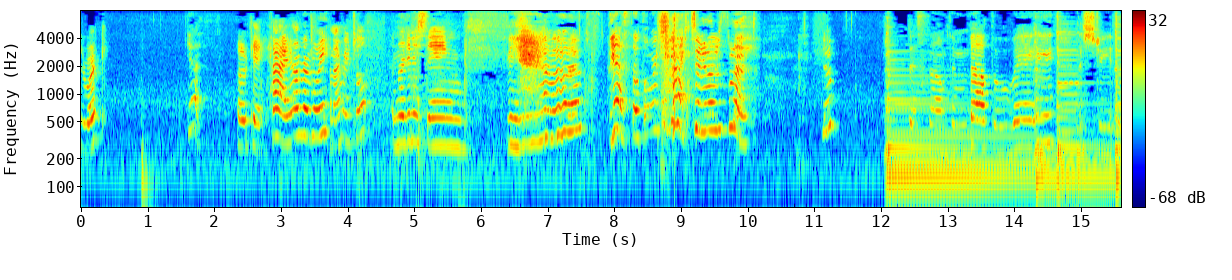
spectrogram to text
Did it work? Yes. Okay. Hi, I'm Emily, And I'm Rachel. and we're gonna sing Fearless Yes, that's what we're doing. Taylor Swift. Yep. There's something about the way the street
